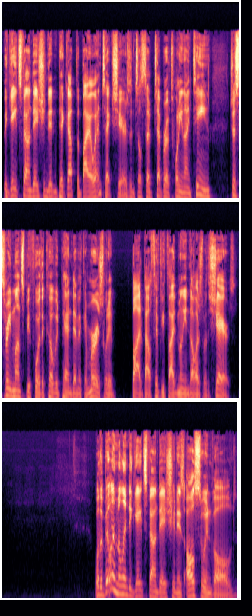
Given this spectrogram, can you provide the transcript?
The Gates Foundation didn't pick up the BioNTech shares until September of 2019, just three months before the COVID pandemic emerged, when it bought about $55 million worth of shares. Well, the Bill and Melinda Gates Foundation is also involved,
